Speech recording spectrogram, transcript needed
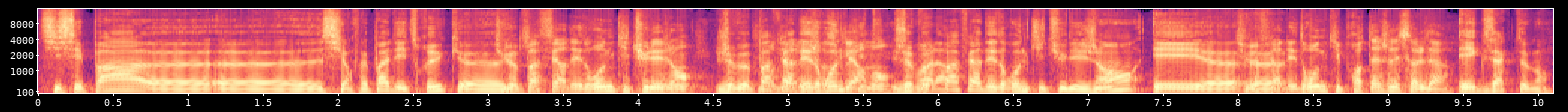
si c'est pas, euh, euh, si on fait pas des trucs. Euh, tu veux pas faire des drones qui tuent les gens. Je veux pas faire des drones. Qui, je veux pas faire des drones qui tuent les gens et. tu veux faire des drones qui protègent les soldats. Exactement,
